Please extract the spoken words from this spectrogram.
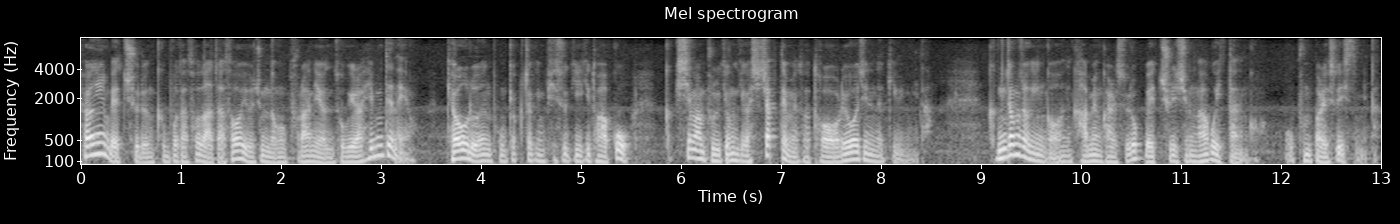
평일 매출은 그보다 더 낮아서 요즘 너무 불안의 연속이라 힘드네요. 겨울은 본격적인 비수기이기도 하고 극심한 불경기가 시작되면서 더 어려워지는 느낌입니다. 긍정적인 건 가면 갈수록 매출이 증가하고 있다는 거, 오픈빨일 수 있습니다.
